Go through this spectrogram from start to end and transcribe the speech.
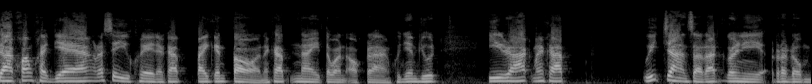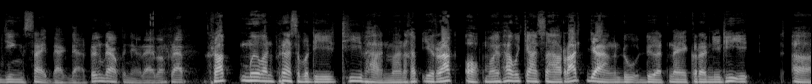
จากความขัดแย้งรัสเซียยูเครนนะครับไปกันต่อนะครับในตะวันออกกลางคุณเยี่ยมยุทธอิรักนะครับ วิจารณ์สหรัฐกรณีระดมยิงใส่แบกแดดเรื่องราวเป็นอย่างไรบ้างครับ ครับ เมื่อวันพฤหัสบดีที่ผ่านมานะครับ อิรักออกมาวิพากษ์วิจารณ์สหรัฐอย่างดุเดือดในกรณีที่เอ่อ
